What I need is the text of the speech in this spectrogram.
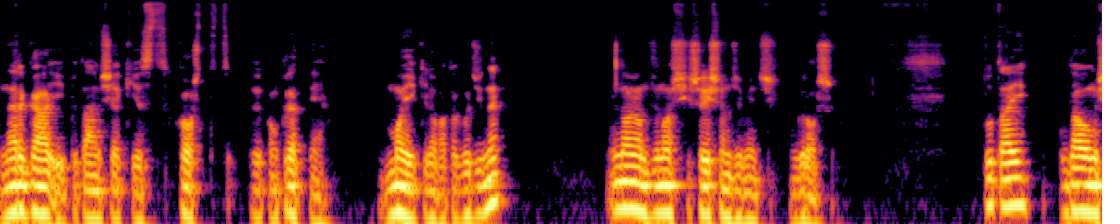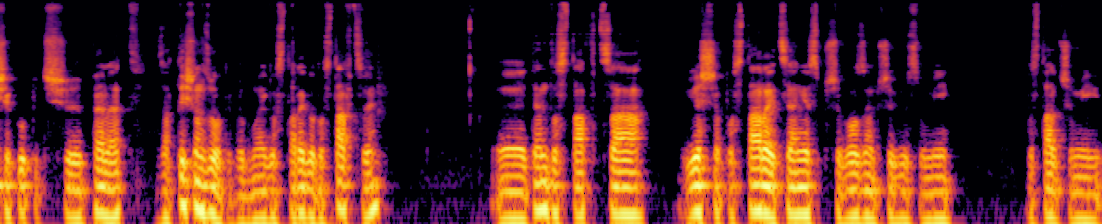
Energa i pytałem się jaki jest koszt y, konkretnie mojej kilowatogodziny. No i on wynosi 69 groszy. Tutaj udało mi się kupić y, pelet za 1000 zł od mojego starego dostawcy. Y, Ten dostawca jeszcze po starej cenie z przywozem przywiózł mi, dostarczył mi y,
